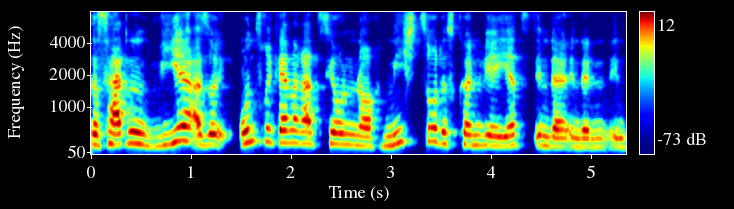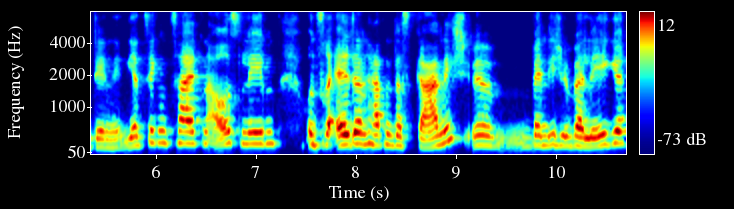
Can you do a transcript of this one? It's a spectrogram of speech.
Das hatten wir, also unsere Generation noch nicht so. Das können wir jetzt in, der, in, den, in den jetzigen Zeiten ausleben. Unsere Eltern hatten das gar nicht. Äh, wenn ich überlege,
